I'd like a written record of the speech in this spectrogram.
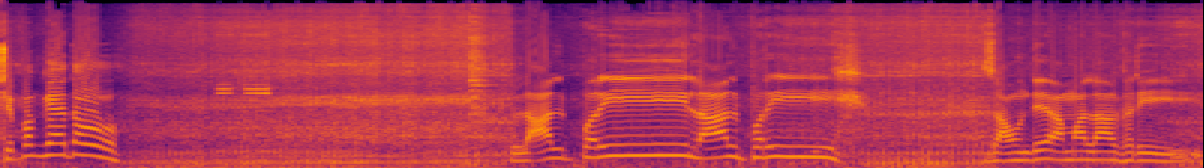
चिपक गया था वो लाल परी लाल परी. जाऊन दे आम्हाला घरी.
